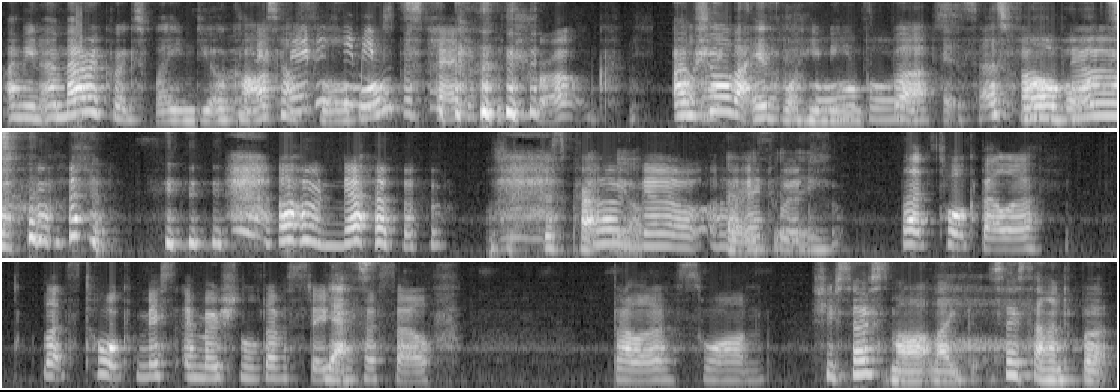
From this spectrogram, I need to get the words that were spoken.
I mean, America explained your cars have Maybe he floorboards. means the bed of the truck. I'm sure that is what he means, but it says Oh, floorboards. no. oh no. just crack Oh me up. no. Oh Very Edward. silly. Let's talk Bella. Let's talk Miss Emotional Devastation Yes. herself. Bella Swan. She's so smart, like so sad, but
